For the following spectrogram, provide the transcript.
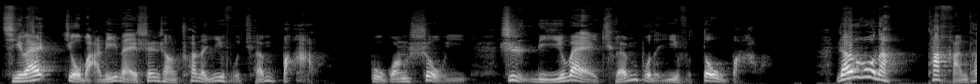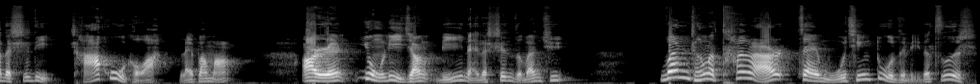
起来就把李奶身上穿的衣服全扒了。不光寿衣，是里外全部的衣服都扒了。然后呢，他喊他的师弟查户口啊来帮忙。二人用力将李奶的身子弯曲，弯成了胎儿在母亲肚子里的姿势，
